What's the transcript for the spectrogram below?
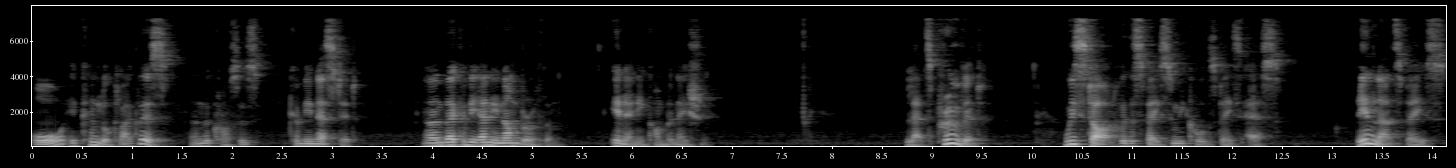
or it can look like this, and the crosses can be nested. And there can be any number of them in any combination. Let's prove it. We start with a space and we call the space S. In that space,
